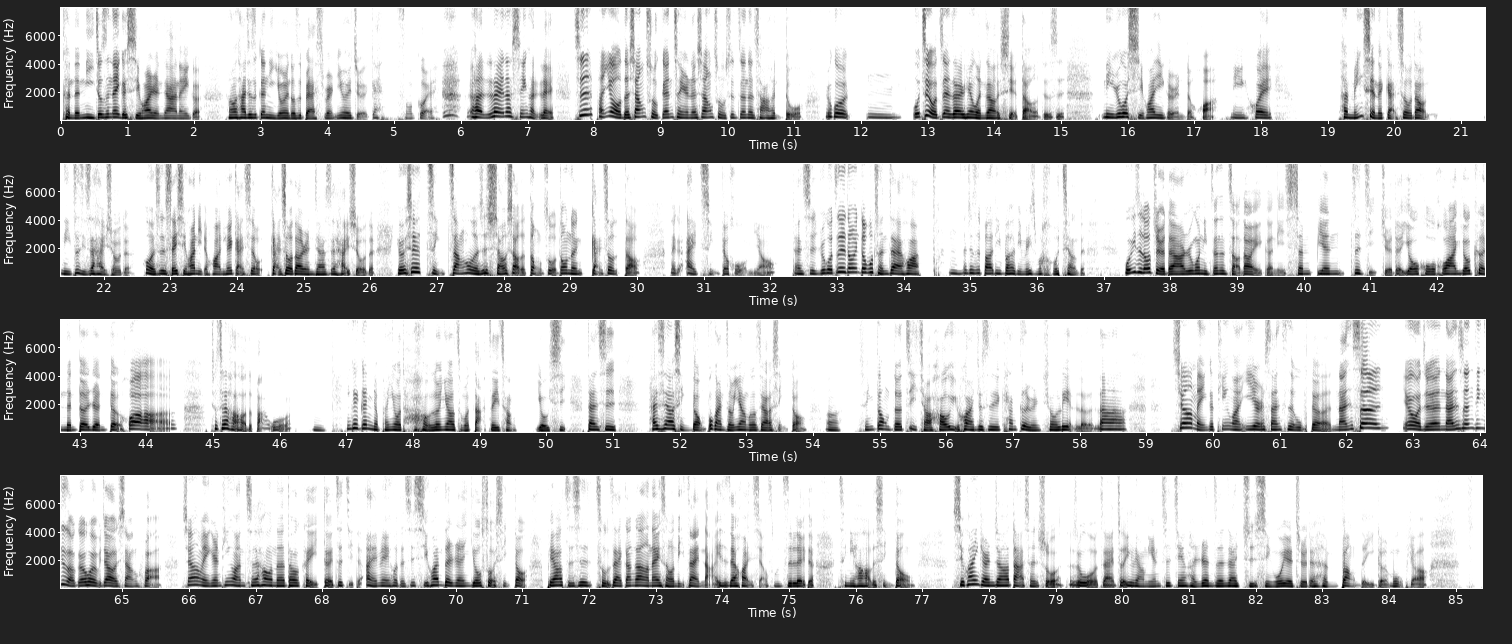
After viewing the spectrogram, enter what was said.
可能你就是那个喜欢人家的那个，然后他就是跟你永远都是 best friend，你会觉得干什么鬼，很累，那心很累。其实朋友的相处跟情人的相处是真的差很多。如果嗯，我记得我之前在一篇文章有写到，就是你如果喜欢一个人的话，你会很明显的感受到。你自己是害羞的，或者是谁喜欢你的话，你会感受感受到人家是害羞的。有一些紧张或者是小小的动作，都能感受得到那个爱情的火苗。但是如果这些东西都不存在的话，嗯，那就是 body body 没什么好讲的。我一直都觉得啊，如果你真的找到一个你身边自己觉得有火花、有可能的人的话，就是要好好的把握。嗯，你可以跟你的朋友讨论要怎么打这一场游戏，但是还是要行动。不管怎么样，都是要行动。嗯，行动的技巧好与坏，就是看个人修炼了啦。希望每一个听完一二三四五的男生。因为我觉得男生听这首歌会比较有想法，希望每个人听完之后呢，都可以对自己的暧昧或者是喜欢的人有所行动，不要只是处在刚刚的那一首你在哪，一直在幻想什么之类的，请你好好的行动。喜欢一个人就要大声说，这是我在这一两年之间很认真在执行，我也觉得很棒的一个目标。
